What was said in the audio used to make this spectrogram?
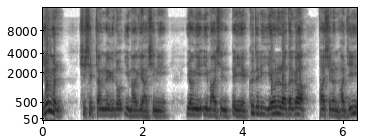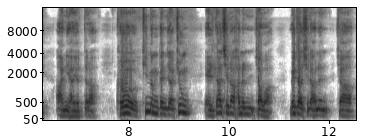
영을 70장로에게도 임하게 하시니 영이 임하신 때에 그들이 예언을 하다가 다시는 하지 아니하였더라. 그 기명된 자 중 엘다시라 하는 자와 메다시라 하는 자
